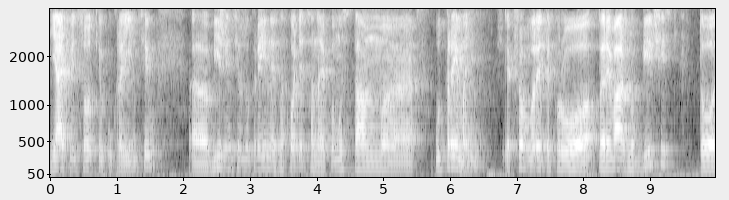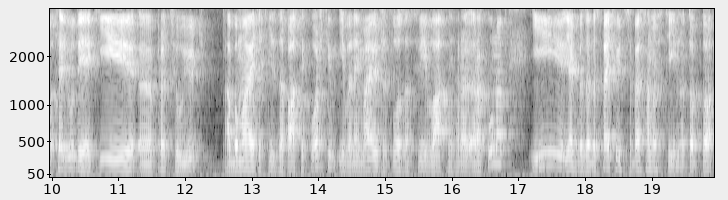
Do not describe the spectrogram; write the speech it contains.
5% українців, е, біженців з України, знаходяться на якомусь там е, утриманні. Якщо говорити про переважну більшість, то це люди, які працюють або мають якісь запаси коштів і винаймають житло за свій власний рахунок і якби забезпечують себе самостійно. Тобто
